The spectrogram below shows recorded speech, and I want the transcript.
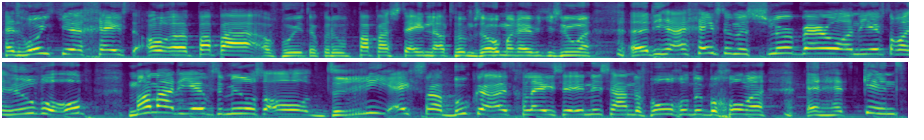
het hondje geeft oh, uh, papa, of hoe je het ook kan doen, papa steen, laten we hem zo maar eventjes noemen. die, hij geeft hem een slurp barrel en die heeft er al heel veel op. Mama die heeft inmiddels al drie extra boeken uitgelezen en is aan de volgende begonnen. En het kind,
